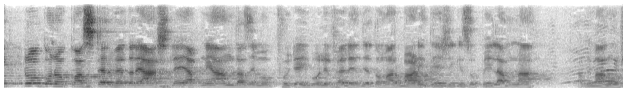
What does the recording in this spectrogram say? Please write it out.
একটু কোনো কষ্টের ভেতরে আসলে আপনি আন্দাজে মুখ ফুটেই বলে ফেলেন যে তোমার বাড়িতে এসে কিছু পেলাম না। আপনি মানুষ।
